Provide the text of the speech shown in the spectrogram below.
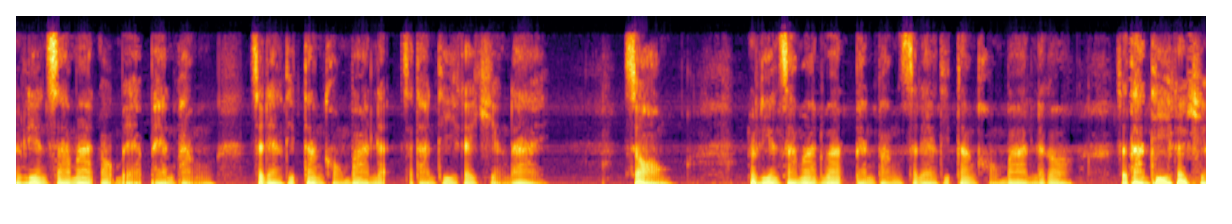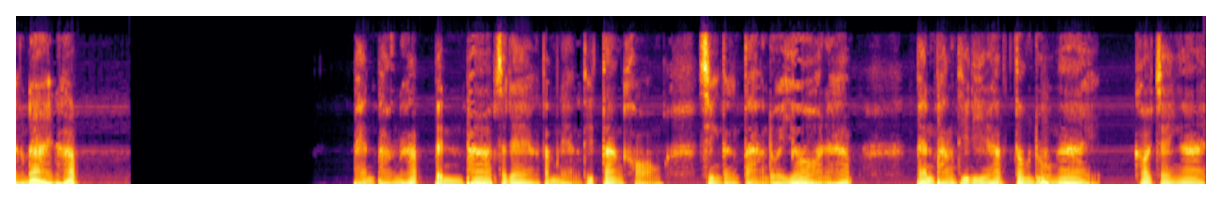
นักเรียนสามารถออกแบบแผนผังแสดงทิศตั้งของบ้านและสถานที่ใกล้เคียงได้ 2. นักเรียนสามารถวาดแผนผังแสดงทิศตั้งของบ้าน และก็สถานที่ใกล้เคียงได้นะครับ แผนผังนะครับเป็นภาพแสดงตำแหน่งทิศตั้งของสิ่งต่างๆ โดยย่อนะครับ แผนผังที่ดีนะครับต้องดูง่ายเข้าใจง่าย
